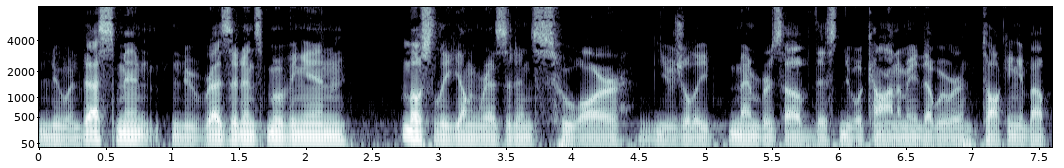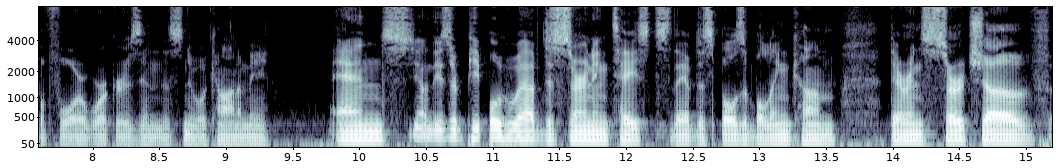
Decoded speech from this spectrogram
new investment, new residents moving in, mostly young residents who are usually members of this new economy that we were talking about before, workers in this new economy. And you know, these are people who have discerning tastes. They have disposable income. They're in search of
